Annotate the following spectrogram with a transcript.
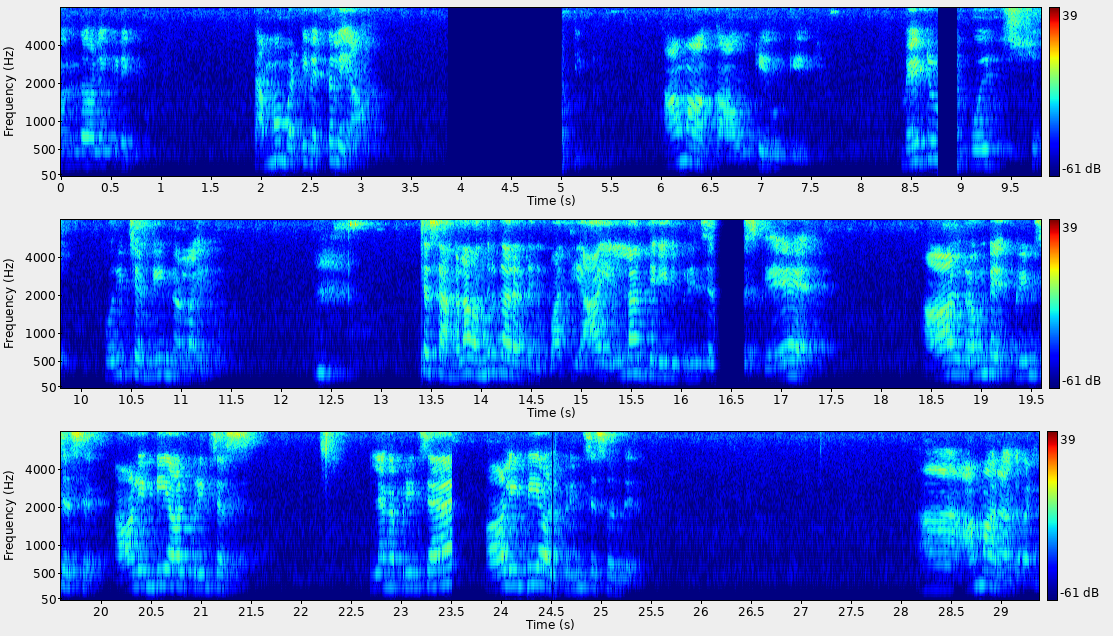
வந்தாலே கிடைக்கும். தம்மம்பட்டி வெத்தலையா? ஆமாம் அக்கா. ஓகே ஓகே மேட்டூர் போயிடுச்சு. பொரிச்ச மீன் நல்லா இருக்கும். பிரின்சஸ் அங்கெல்லாம் வந்திருக்காரு பாத்தியா? எல்லாம் தெரியுது பிரின்சஸ்க்கு all round princess all India all princess இல்லைங்க princess all India all princess வந்து. ஆமா Raghavan.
